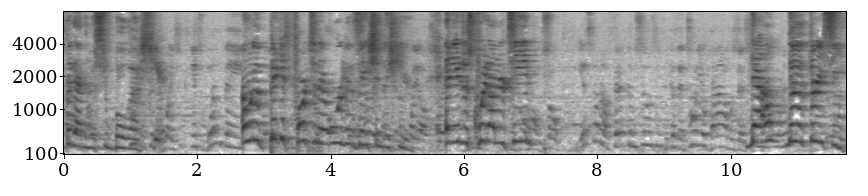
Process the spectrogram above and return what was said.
for them in the Super Bowl last year. And one of the biggest parts of their organization this year. And you just quit on your team? Now, they're the three seed,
